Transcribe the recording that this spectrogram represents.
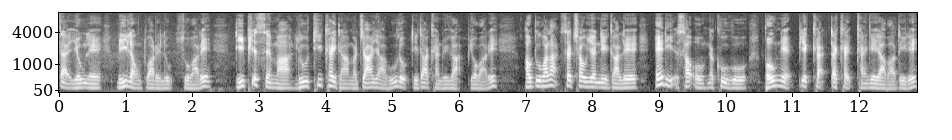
သက်ရုံးလဲမီးလောင်သွားတယ်လို့ဆိုပါတယ်ဒီဖြစ်စဉ်မှာလူထိခိုက်တာမကြားရဘူးလို့ဒေသခံတွေကပြောပါတယ်အောက်တိုဘာလ16ရက်နေ့ကလည်းအဲ့ဒီအဆောက်အုံနှစ်ခုကိုဘုံနဲ့ပြစ်ခတ်တိုက်ခိုက်ခံခဲ့ရပါသေးတယ်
